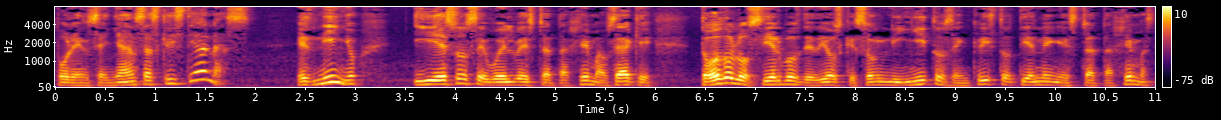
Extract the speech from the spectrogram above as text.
por enseñanzas cristianas. Es niño y eso se vuelve estratagema, o sea que todos los siervos de Dios que son niñitos en Cristo tienen estratagemas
